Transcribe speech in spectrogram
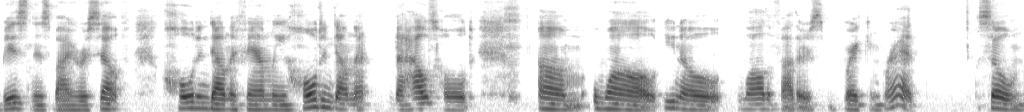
business by herself, holding down the family, holding down the, the household, um, while, you know, while the father's breaking bread. So,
